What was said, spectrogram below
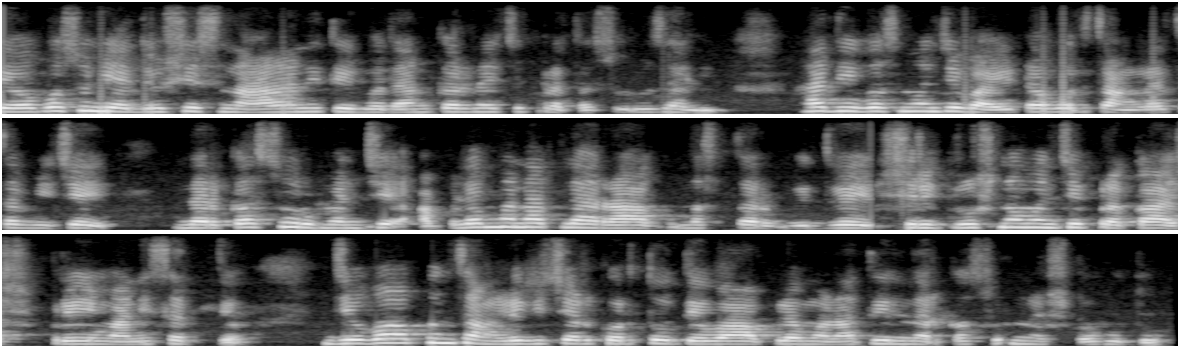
तेव्हापासून या दिवशी स्नान आणि ते दीपदान करण्याची प्रथा सुरू झाली. हा दिवस म्हणजे वाईटावर चांगल्याचा विजय, नरकासुर म्हणजे आपल्या मनातला राग, मस्तर विद्वेष, श्रीकृष्ण म्हणजे प्रकाश, प्रेम आणि सत्य. जेव्हा आपण चांगले विचार करतो तेव्हा आपल्या मनातील नरकासुर नष्ट होतो.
